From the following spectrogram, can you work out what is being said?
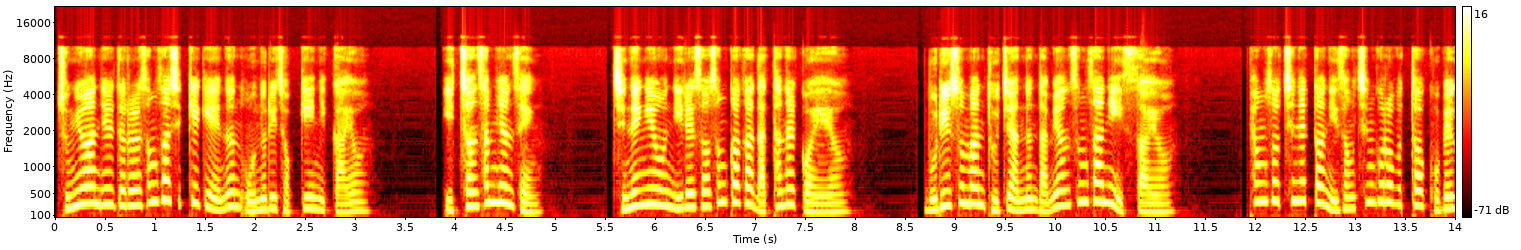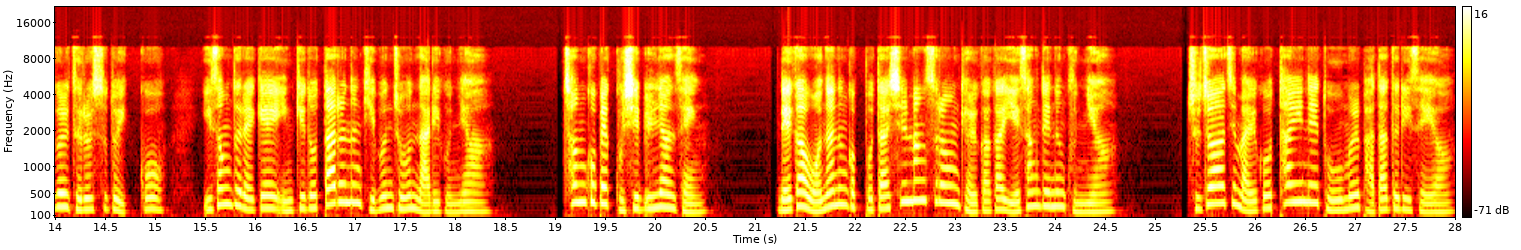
중요한 일들을 성사시키기에는 오늘이 적기이니까요. 2003년생. 진행해온 일에서 성과가 나타날 거예요. 무리수만 두지 않는다면 승산이 있어요. 평소 친했던 이성 친구로부터 고백을 들을 수도 있고 이성들에게 인기도 따르는 기분 좋은 날이군요. 1991년생. 내가 원하는 것보다 실망스러운 결과가 예상되는군요. 주저하지 말고 타인의 도움을 받아들이세요.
